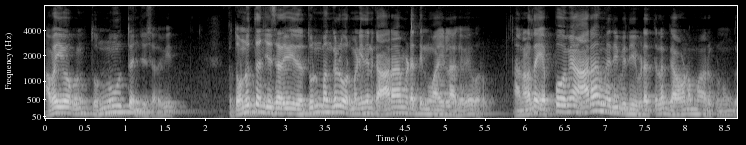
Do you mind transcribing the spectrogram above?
அவயோகம் தொண்ணூத்தஞ்சு சதவீதம். இப்போ தொண்ணூத்தஞ்சு சதவீத துன்பங்கள் ஒரு மனிதனுக்கு ஆறாம் இடத்தின் வாயிலாகவே வரும். அதனால தான் எப்போவுமே ஆறாம் அதிபதி இடத்துல கவனமாக இருக்கணுங்க.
